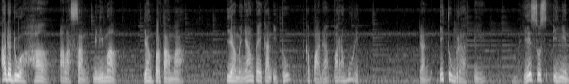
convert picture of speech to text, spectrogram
Ada dua hal alasan minimal. Yang pertama, ia menyampaikan itu kepada para murid. Dan itu berarti Yesus ingin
